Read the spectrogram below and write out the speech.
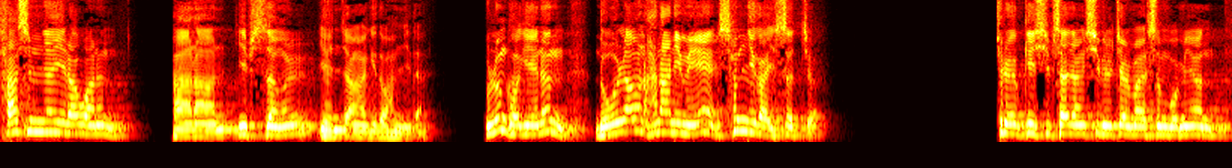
40년이라고 하는 가나안 입성을 연장하기도 합니다. 물론 거기에는 놀라운 하나님의 섭리가 있었죠. 출애굽기 14장 11절 말씀 보면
